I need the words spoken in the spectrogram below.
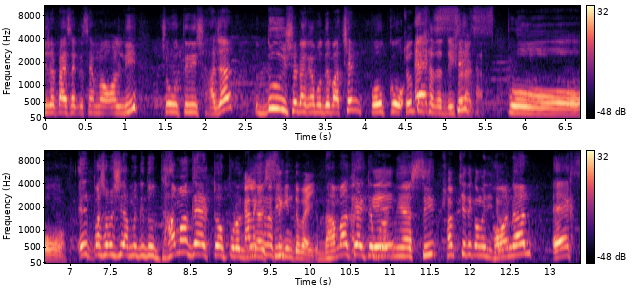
যেটা প্রাইস রাখতেছি আমরা অনলি চৌত্রিশ হাজার দুইশো টাকার মধ্যে পাচ্ছেন পোকো 34,200 টাকা। প্রো এর পাশাপাশি আমরা কিন্তু ধামাকা একটা প্রোডাক্ট নিয়ে আসছি কিন্তু ভাই। ধামাকা একটা প্রোডাক্ট নিয়ে আসছি সবচেয়ে কমে। Honor X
